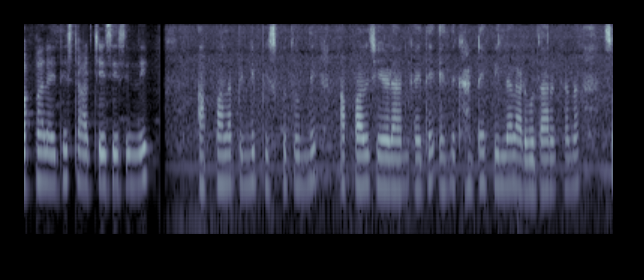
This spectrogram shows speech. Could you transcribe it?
అప్పాలైతే స్టార్ట్ చేసేసింది. అప్పాల పిండి పిసుకుతుంది. అప్పాలు చేయడానికైతే ఎందుకంటే పిల్లలు అడుగుతారు కదా. సో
